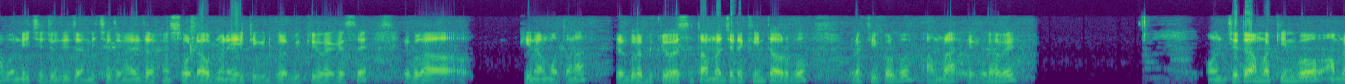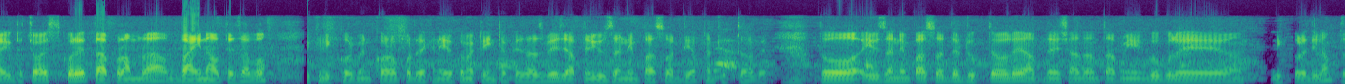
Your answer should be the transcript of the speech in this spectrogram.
আবার নিচে যদি যান, নিচে এখন সোল্ড আউট মানে এই টিকিটগুলো বিক্রি হয়ে গেছে, এগুলা কেনার মতো না। যেগুলো বিক্রি হয়েছে তো আমরা যেটা কিনতে পারব, ওটা কি করব? আমরা এইভাবে যেটা আমরা কিনবো, আমরা এটা চয়েস করে তারপর আমরা বাই নাওতে যাব। ক্লিক করবেন, করার পর দেখেন এরকম একটা ইন্টারফেস আসবে যে আপনার ইউজার নেম পাসওয়ার্ড দিয়ে আপনার ঢুকতে হবে। তো ইউজার নেম পাসওয়ার্ড দিয়ে ঢুকতে হলে আপনি সাধারণত আমি গুগলে ক্লিক করে দিলাম। তো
